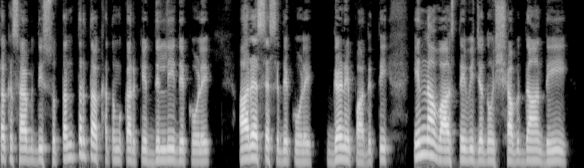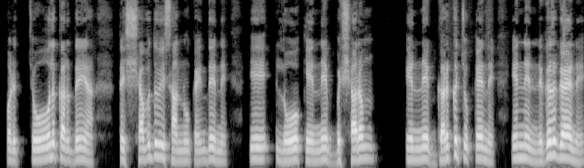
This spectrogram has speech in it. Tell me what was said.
ਤਖਤ ਸਾਹਿਬ ਦੀ ਸੁਤੰਤਰਤਾ ਖਤਮ ਕਰਕੇ ਦਿੱਲੀ ਦੇ ਕੋਲੇ ਆਰਐਸਐਸ ਦੇ ਕੋਲੇ ਗਹਿਣੇ ਪਾ ਦਿੱਤੀ। ਇਹਨਾਂ ਵਾਸਤੇ ਵੀ ਜਦੋਂ ਸ਼ਬਦਾਂ ਦੀ ਪੜਚੋਲ ਕਰਦੇ ਆ, ਤੇ ਸ਼ਬਦ ਵੀ ਸਾਨੂੰ ਕਹਿੰਦੇ ਨੇ, ਇਹ ਲੋਕ ਇੰਨੇ ਬਸ਼ਰਮ ਇੰਨੇ ਗਰਕ ਚੁੱਕੇ ਨੇ, ਇੰਨੇ ਨਿਗਰ ਗਏ ਨੇ,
